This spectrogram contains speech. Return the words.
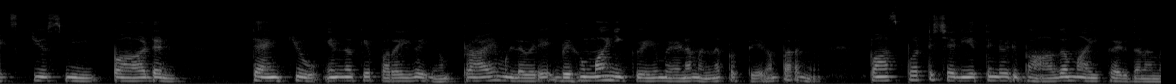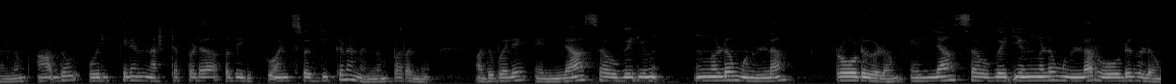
excuse me pardon thank you എന്നൊക്കെ പറയുകയും പ്രായമുള്ളവരെ ബഹുമാനിക്കുകയും വേണമെന്ന് പ്രത്യേകം പറഞ്ഞു. പാസ്പോർട്ട് ശരീരത്തിന്റെ ഒരു ഭാഗമായി കരുതണമെന്നും അത് ഒരിക്കലും നഷ്ടപ്പെടാതിരിക്കുവാൻ ശ്രദ്ധിക്കണമെന്നും പറഞ്ഞു. അതുപോലെ എല്ലാ സൗകര്യങ്ങളുമുള്ള റോഡുകളും എല്ലാ സൗകര്യങ്ങളുമുള്ള റോഡുകളും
